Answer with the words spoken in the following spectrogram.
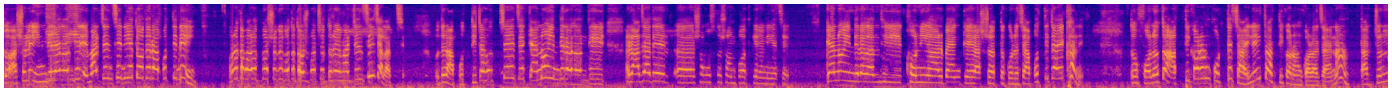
তো আসলে ইন্দিরা গান্ধীর এমার্জেন্সি নিয়ে তো ওদের আপত্তি নেই। ওরা তো ভারতবর্ষকে গত দশ বছর ধরে এমার্জেন্সি চালাচ্ছে। ওদের আপত্তিটা হচ্ছে যে কেন ইন্দিরা গান্ধী রাজাদের সমস্ত সম্পদ কেড়ে নিয়েছে? কেন ইন্দিরা গান্ধী খনি আর ব্যাংকে রাষ্ট্রায়ত্ত করেছে? আপত্তিটা এখানে। তো ফলত আত্মীকরণ করতে চাইলেই তো আত্মীকরণ করা যায় না। তার জন্য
